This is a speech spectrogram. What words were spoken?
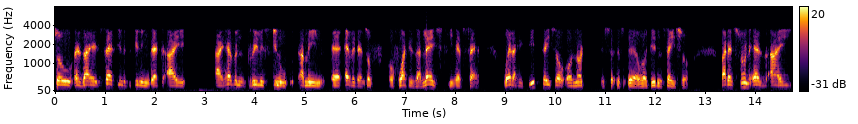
so as I said in the beginning, that I I haven't really seen, I mean, uh, evidence of, of what is alleged he has said. Whether he did say so or not, uh, or didn't say so. But as soon as I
